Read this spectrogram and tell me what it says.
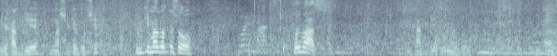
এই যে হাত দিয়ে মাছ শিকার করছে। তুমি কি মাছ ধরতেছো? কই মাছ? হাত দিয়ে কই মাছ ধরো? মাছ।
